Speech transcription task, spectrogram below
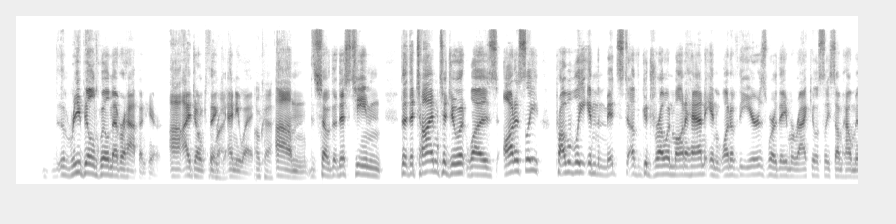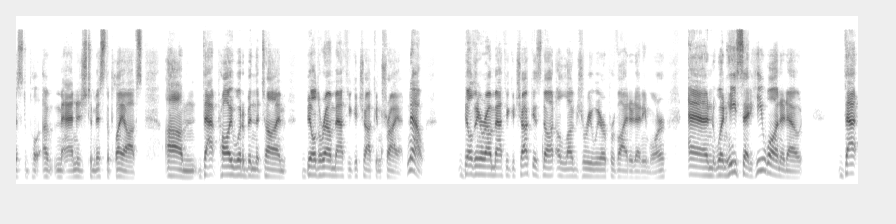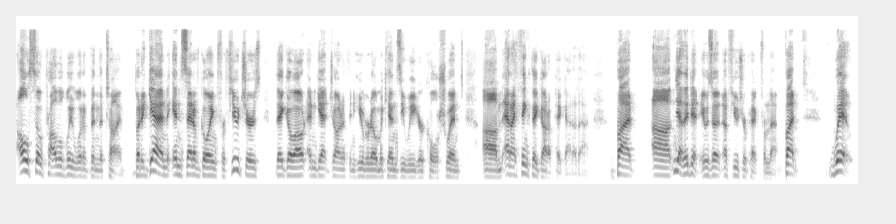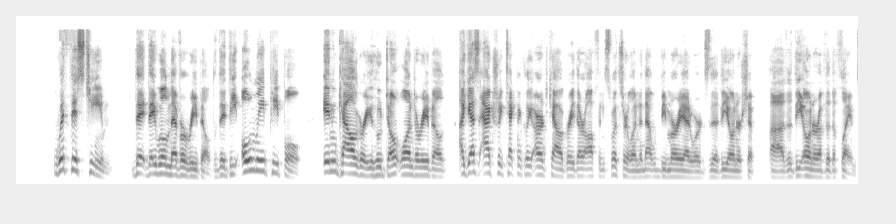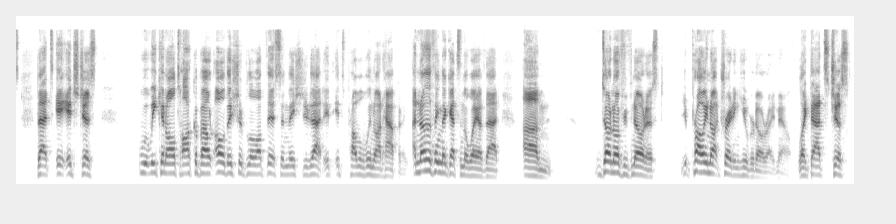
the rebuild will never happen here. Uh, I don't think right. anyway. Okay. Um. So that this team, the the time to do it was honestly probably in the midst of Gaudreau and Monahan in one of the years where they miraculously somehow missed a, uh, managed to miss the playoffs. Um. That probably would have been the time. Build around Matthew Tkachuk and try it. Now, building around Matthew Tkachuk is not a luxury we are provided anymore. And when he said he wanted out, that also probably would have been the time. But again, instead of going for futures, they go out and get Jonathan Huberdeau, MacKenzie Weegar, Cole Schwindt. Um, and I think they got a pick out of that. But uh, yeah, they did. It was a, a future pick from that. But with with this team, they, they will never rebuild. The, the only people in Calgary who don't want to rebuild, I guess actually technically aren't Calgary. They're off in Switzerland, and that would be Murray Edwards, the, the ownership, uh, the, the owner of the, the Flames. That's it, it's just we can all talk about oh they should blow up this and they should do that. It, it's probably not happening. Another thing that gets in the way of that um don't know if you've noticed you're probably not trading huberdeau right now. Like that's just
